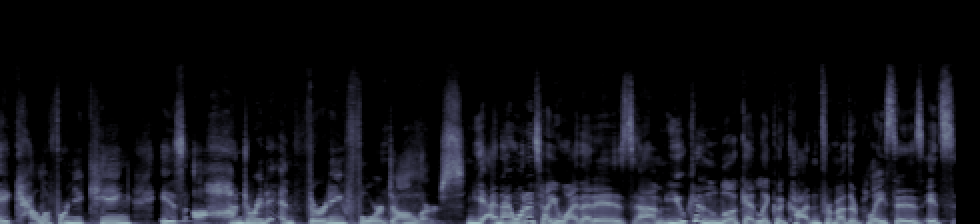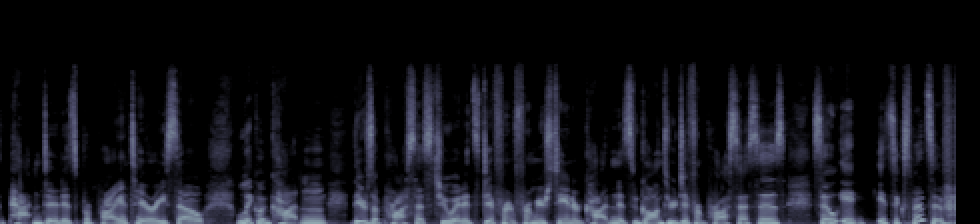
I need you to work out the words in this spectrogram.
a California King is $134? Yeah, and I want to tell you why that is. Um, you can look at liquid cotton from other places. It's patented, it's proprietary. So liquid cotton, there's a process to it. It's different from your standard cotton. It's gone through different processes. So it, it's expensive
